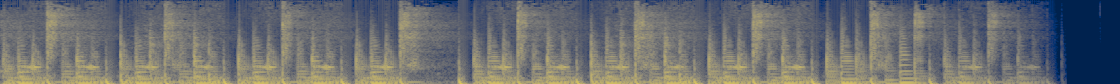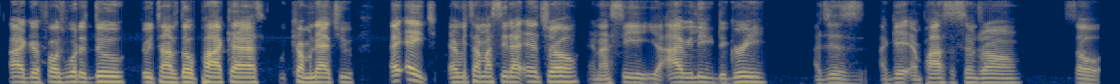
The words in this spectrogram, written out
on. Right, good folks. What it do? Three times dope podcast. We coming at you. Hey H. Every time I see that intro and I see your Ivy League degree, I just I get imposter syndrome. So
